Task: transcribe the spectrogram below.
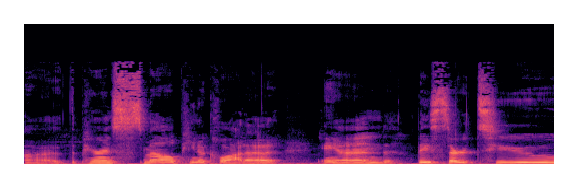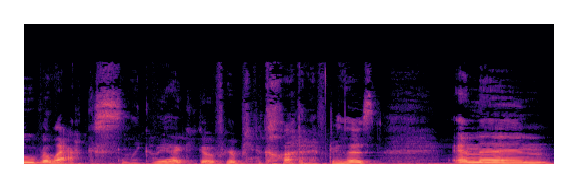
uh, the parents smell pina colada and they start to relax. I'm like, oh yeah, I could go for a pina colada after this. And then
